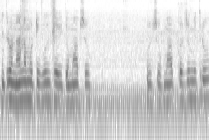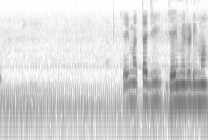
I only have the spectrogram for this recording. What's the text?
મિત્રો, નાના મોટી ભૂલ થઈ તો માફશું ભૂલ ચૂક માફ કરજો મિત્રો. જય માતાજી જય મેલડીમાં.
